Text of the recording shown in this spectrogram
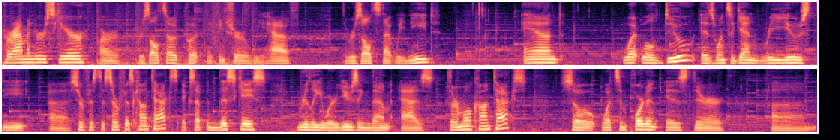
parameters here, our results output, making sure we have the results that we need. And what we'll do is once again reuse the uh, surface-to-surface contacts, except in this case, really we're using them as thermal contacts. So what's important is their um,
